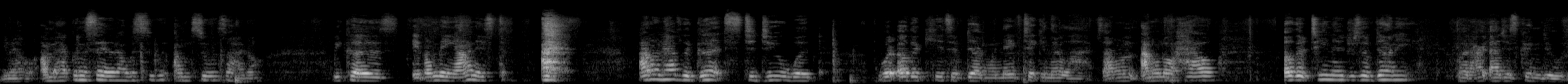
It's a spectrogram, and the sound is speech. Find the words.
You know, I'm not gonna say that I was. Su- I'm suicidal because if I'm being honest, I, I don't have the guts to do what what other kids have done when they've taken their lives. I don't. I don't know how other teenagers have done it, but I, I just couldn't do it.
